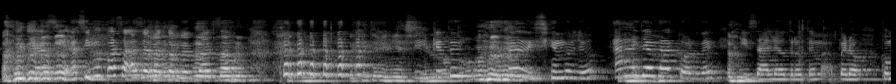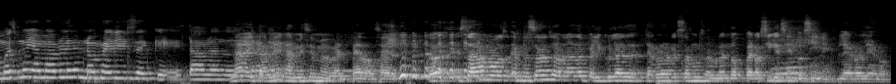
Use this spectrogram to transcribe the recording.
Así, así me pasa, hace rato me pasó. ¿De qué te venía ¿Y diciendo qué te qué estaba diciendo yo? Ah, ya me acordé. Y sale otro tema. Pero como es muy amable, no me dice que estaba hablando de No, y también tema. a mí se me va el pedo, o sea, estábamos, empezamos hablando de películas de terror, estamos hablando, pero sigue siendo cine, lero, lero.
